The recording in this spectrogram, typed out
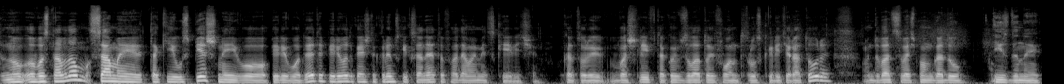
Но в основном самые такие успешные его переводы, это переводы, конечно, крымских сонетов Адама Мицкевича, которые вошли в такой золотой фонд русской литературы в 28 году изданные.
